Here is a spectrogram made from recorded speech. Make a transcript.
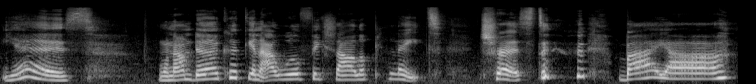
yes when I'm done cooking, I will fix y'all a plate. Trust. Bye, y'all.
